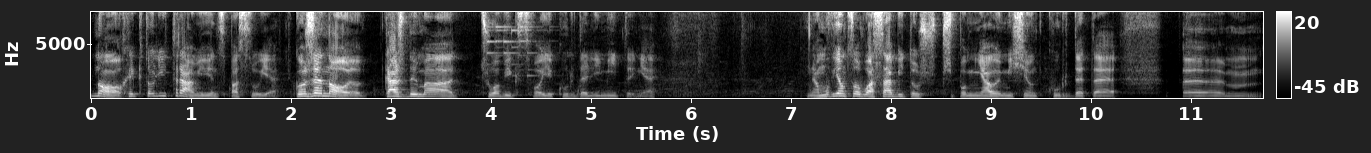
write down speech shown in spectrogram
No, hektolitrami, więc pasuje. Tylko, że no, każdy ma człowiek swoje, kurde, limity, nie? A mówiąc o wasabi, to już przypomniały mi się, kurde, te um,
